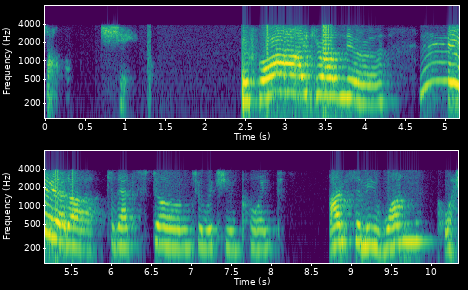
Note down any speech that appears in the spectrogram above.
Solemn shape. Before I draw nearer, nearer to that stone to which you point, answer me one question.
